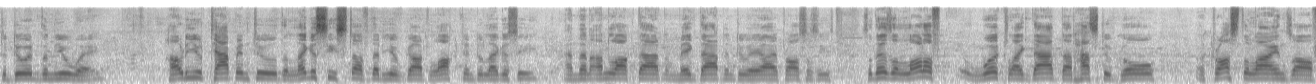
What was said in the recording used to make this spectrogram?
to do it the new way? How do you tap into the legacy stuff that you've got locked into legacy and then unlock that and make that into AI processes? So there's a lot of work like that that has to go across the lines of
